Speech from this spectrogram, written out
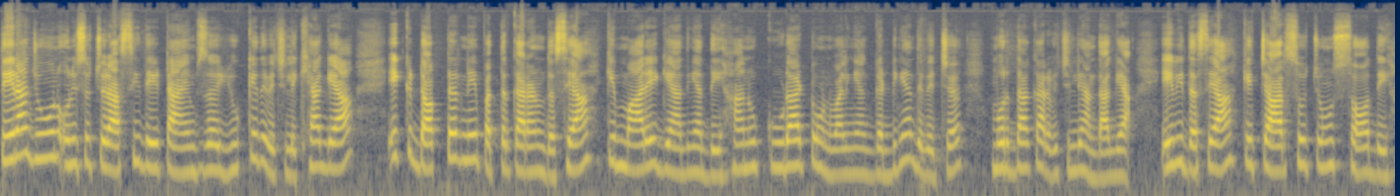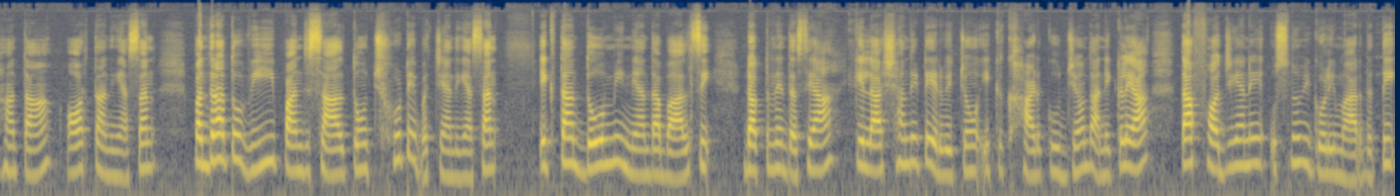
13 ਜੂਨ 1984 ਦੇ ਟਾਈਮਜ਼ ਯੂਕੇ ਦੇ ਵਿੱਚ ਲਿਖਿਆ ਗਿਆ, ਇੱਕ ਡਾਕਟਰ ਨੇ ਪੱਤਰਕਾਰਾਂ ਨੂੰ ਦੱਸਿਆ ਕਿ ਮਾਰੇ ਗਿਆਂ ਦੀਆਂ ਦੇਹਾਂ ਨੂੰ ਕੂੜਾ ਢੋਣ ਵਾਲੀਆਂ ਗੱਡੀਆਂ ਦੇ ਵਿੱਚ ਮੁਰਦਾ ਘਰ ਵਿੱਚ ਲਿਆਂਦਾ ਗਿਆ। ਇਹ ਵੀ ਦੱਸਿਆ ਕਿ 400 ਚੋਂ 100 ਦੇਹਾਂ ਤਾਂ ਔਰਤ ਦੀਆਂ ਸਨ। 15 ਤੋਂ 20 5 ਸਾਲ ਤੋਂ ਛੋਟੇ ਬੱਚਿਆਂ ਦੀਆਂ ਸਨ। ਇੱਕ ਤਾਂ 2 ਮਹੀਨਿਆਂ ਦਾ ਬਾਲ ਸੀ। ਡਾਕਟਰ ਨੇ ਦੱਸਿਆ ਕਿ ਲਾਸ਼ਾਂ ਦੇ ਢੇਰ ਵਿੱਚੋਂ ਇੱਕ ਖਾੜਕੂ ਜਿਉਂਦਾ ਨਿਕਲਿਆ ਤਾਂ ਫੌਜੀਆਂ ਨੇ ਉਸ ਨੂੰ ਵੀ ਗੋਲੀ ਮਾਰ ਦਿੱਤੀ।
